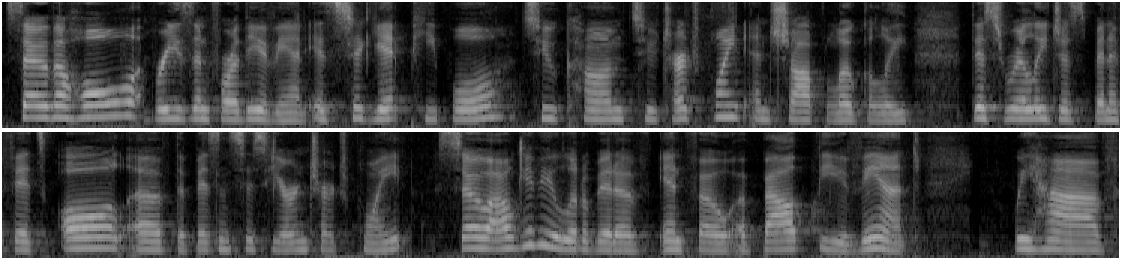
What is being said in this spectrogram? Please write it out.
So the whole reason for the event is to get people to come to Church Point and shop locally. This really just benefits all of the businesses here in Church Point. So I'll give you a little bit of info about the event. We have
